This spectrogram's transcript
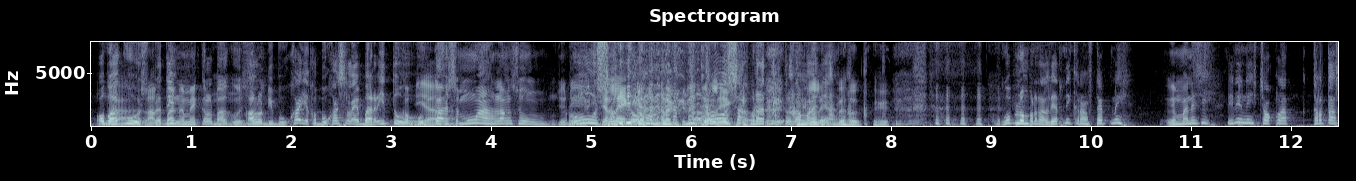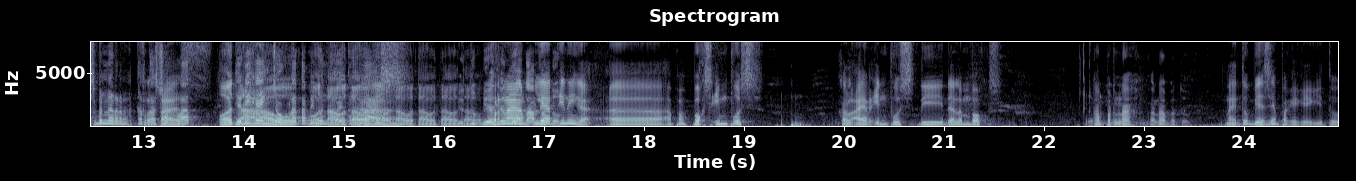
Oh Enggak. bagus. Berarti Lakban Michael bagus. kalau dibuka ya kebuka selebar itu. kebuka Iya. semua langsung. Jadi Rusak jelek dong. dong, kalau jelek Rusak dong. berarti itu namanya. Gue belum pernah lihat nih craft tape nih. yang mana sih? Ini nih coklat, kertas bener, kertas, Kertas. coklat. Oh, Jadi kayak tahu. coklat tapi oh, bentuknya tahu, tahu, kertas. tahu, tahu, tahu, tahu, Itu tahu. biasanya Pernah lihat ini enggak? eh apa? Box infus. Kalau air infus di dalam box. Nggak pernah. Kenapa tuh? Nah, itu biasanya pakai kayak gitu,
